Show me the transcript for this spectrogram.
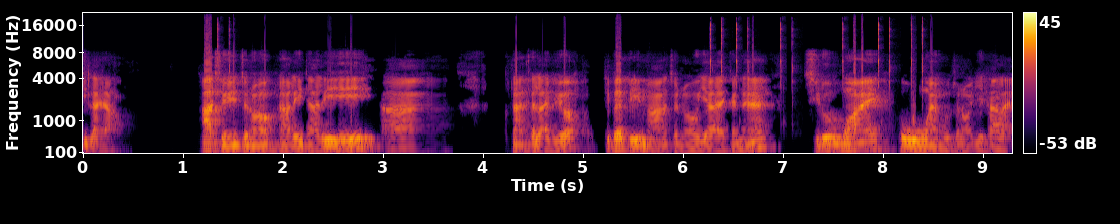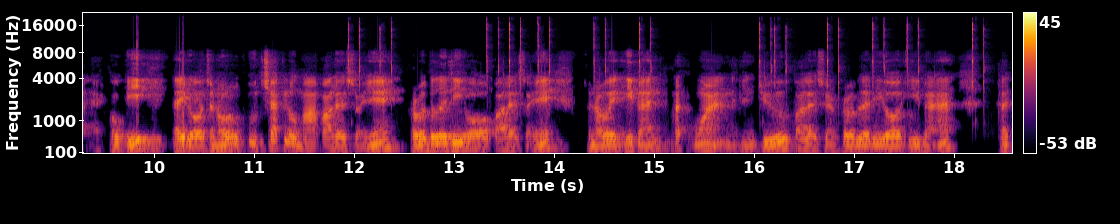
ည့်လိုက်အောင်အဲ့ဆိုရင်ကျွန်တော်ဒါလေးဒါလေးအာခဏထည့်လိုက်ပြီးတော့ဒီဘက်ဘေးမှာကျွန်တော်ရရကနန်း0.41ကိုကျွန်တော်ရေးထားလိုက်မယ်ဟုတ်ပြီအဲ့တော့ကျွန်တော်တို့အခု check လုပ်မှာဘာလဲဆိုရင် probability of ဘာလဲဆိုရင်ကျွန်တော်ရဲ့ event at 1 into ဘာလဲဆိုရင် probability of event at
